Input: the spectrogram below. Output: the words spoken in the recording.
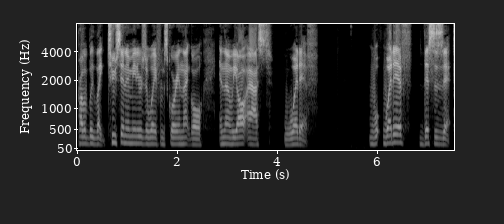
probably like 2 centimeters away from scoring that goal and then we all asked what if? Wh- what if this is it?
